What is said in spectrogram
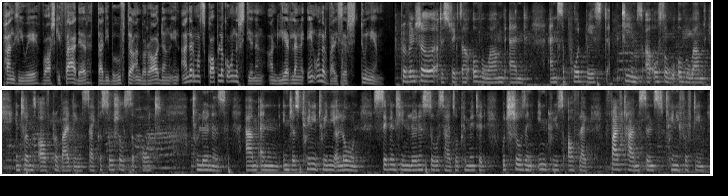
Pandliwe waarsku verder dat die behoefte aan berading en ander maatskaplike ondersteuning aan leerders en onderwysers toeneem. Provincial districts are overwhelmed and and support-based teams are also overwhelmed in terms of providing psychosocial support to learners. Um, and in just 2020 alone, 17 learner suicides were committed, which shows an increase of like five times since 2015.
